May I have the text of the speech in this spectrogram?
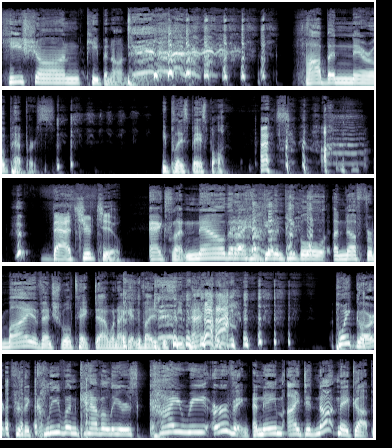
Keyshawn Keeping On. Habanero peppers. He plays baseball. That's, that's your two. Excellent. Now that I have given people enough for my eventual takedown when I get invited to CPAC, point guard for the Cleveland Cavaliers, Kyrie Irving, a name I did not make up,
